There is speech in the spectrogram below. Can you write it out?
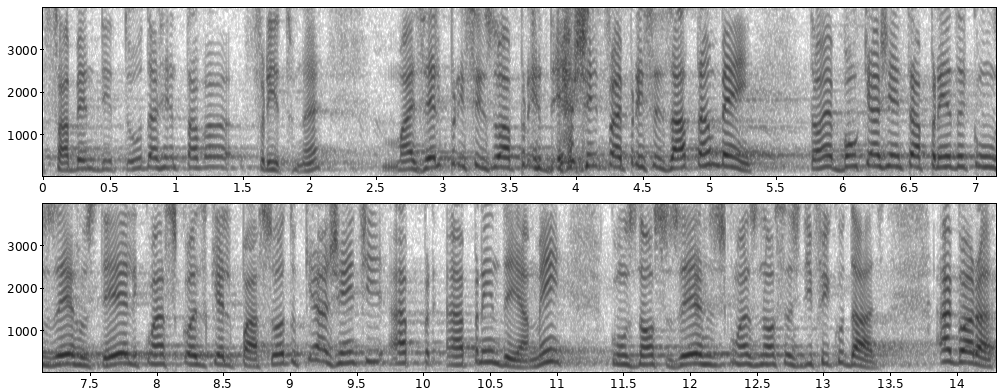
sabendo de tudo, a gente estava frito, né? Mas ele precisou aprender, a gente vai precisar também. Então é bom que a gente aprenda com os erros dele, com as coisas que ele passou, do que a gente ap aprender, amém? Com os nossos erros, com as nossas dificuldades. Agora,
